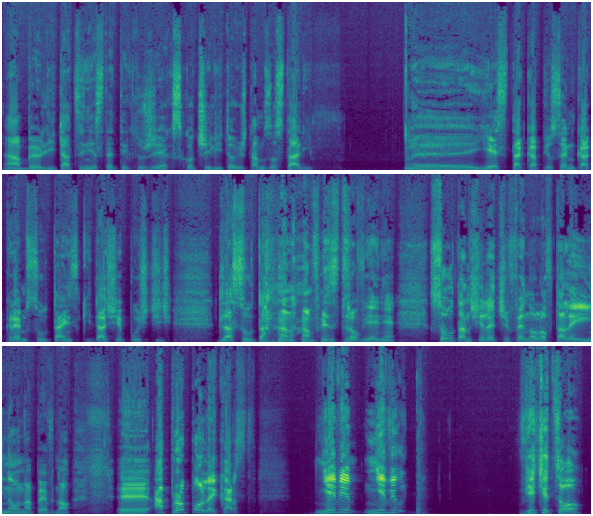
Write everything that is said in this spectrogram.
a byli tacy niestety, którzy jak skoczyli, to już tam zostali. E, jest taka piosenka Krem Sułtański, da się puścić dla sułtana na wyzdrowienie. Sułtan się leczy fenoloftaleiną na pewno. A propos lekarstw, nie wiem, nie wiem, wiecie co?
